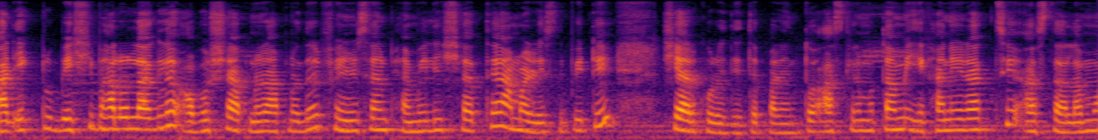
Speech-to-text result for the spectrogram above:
আর একটু বেশি ভালো লাগলে অবশ্যই আপনারা আপনাদের ফ্রেন্ডস অ্যান্ড ফ্যামিলির সাথে আমার রেসিপিটি শেয়ার করে দিতে পারেন। তো আজকের মতো আমি এখানেই রাখছি। আসসালামু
